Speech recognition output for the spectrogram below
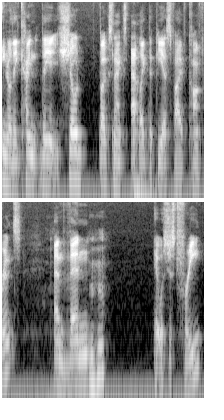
you know they kind they showed Bugsnax at like the PS5 conference, and then Mm-hmm. it was just free.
